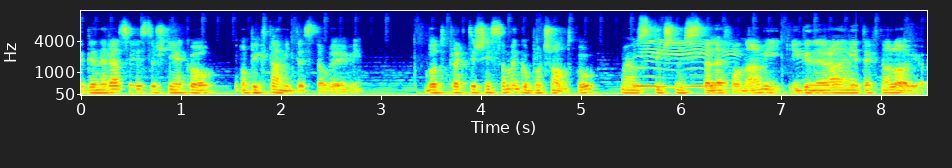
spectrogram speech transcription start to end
Ta generacja jest już niejako obiektami testowymi. Bo od praktycznie samego początku mają styczność z telefonami i generalnie technologią.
